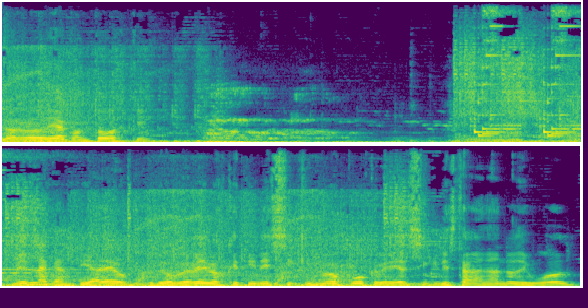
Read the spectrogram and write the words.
lo rodea con todo que Miren la cantidad de, de que tiene Siki, no puedo creer, Siki le está ganando de World.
